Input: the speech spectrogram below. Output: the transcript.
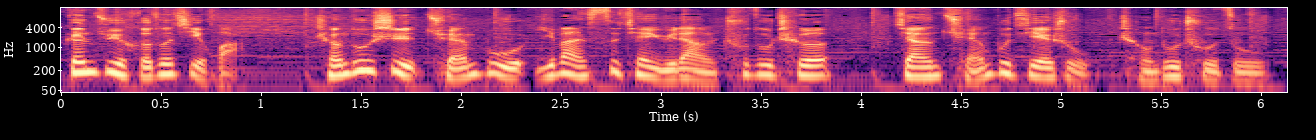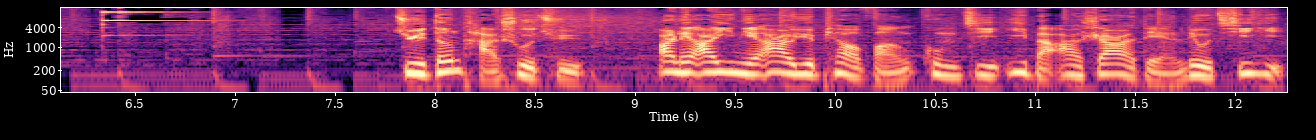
根据合作计划，成都市全部一万四千余辆出租车将全部接入成都出租。据灯塔数据，二零二一年二月票房共计一百二十二点六七亿，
